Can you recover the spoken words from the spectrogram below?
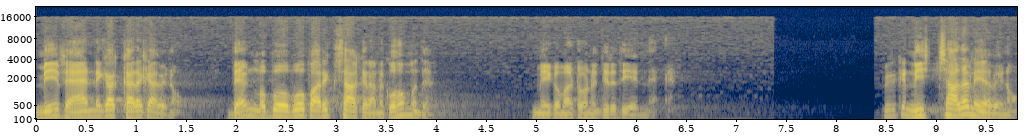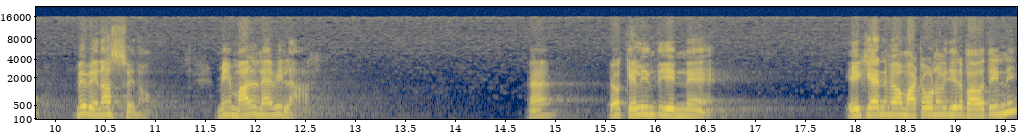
මේ ෆෑන් එකක් කරකැවෙනවා. දැන් ඔබ ඔබ පරීක්ෂා කරන්න කොහොමද? මේක මට ඕන විදිහට තියෙන්නේ නැහැ. මේක නිශ්චලනය වෙනවා. මේ වෙනස් වෙනවා. මේ මල් නැවිලා. ඈ මේවා කෙලින් තියෙන්නේ ඒ කියන්නේ මේවා මට ඕන විදිහට පවතින්නේ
